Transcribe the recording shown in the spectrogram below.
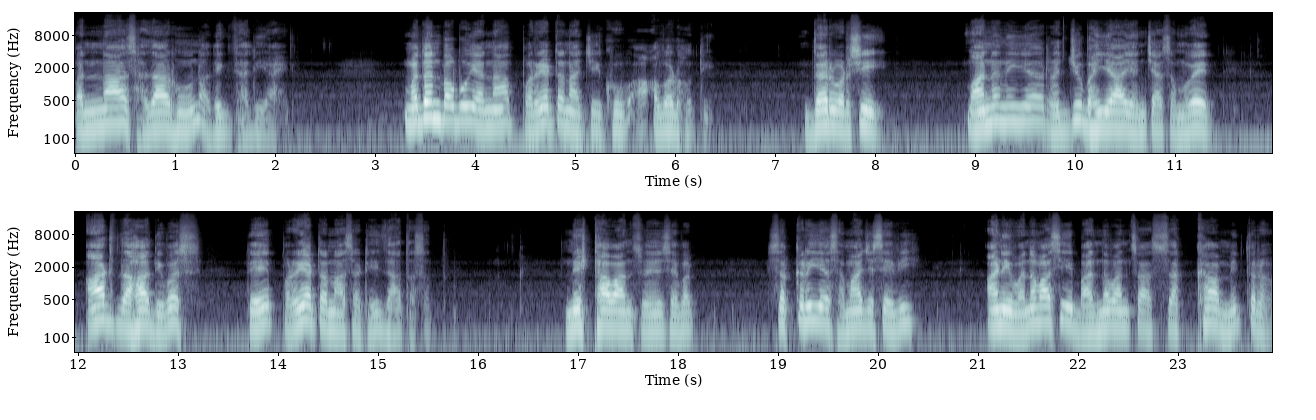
पन्नास हजारहून अधिक झाली आहे. मदन बाबू यांना पर्यटनाची खूप आवड होती. दरवर्षी माननीय रज्जू भैया यांच्यासमवेत आठ दहा दिवस ते पर्यटनासाठी जात असत. निष्ठावान स्वयंसेवक सक्रिय समाजसेवी आणि वनवासी बांधवांचा सख्खा मित्र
